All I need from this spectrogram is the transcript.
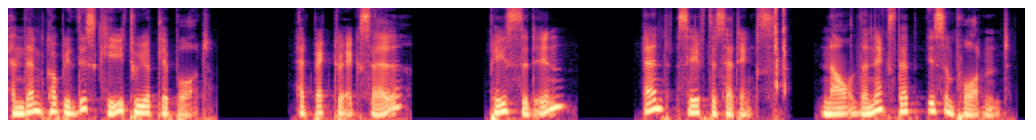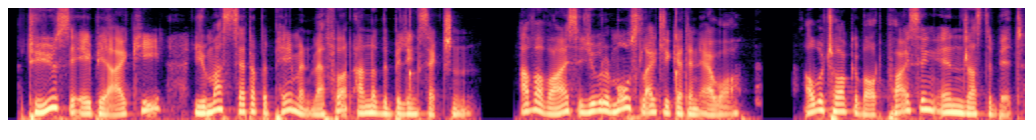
and then copy this key to your clipboard. Head back to Excel, paste it in and save the settings. Now the next step is important. To use the API key, you must set up a payment method under the billing section. Otherwise, you will most likely get an error. I will talk about pricing in just a bit.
